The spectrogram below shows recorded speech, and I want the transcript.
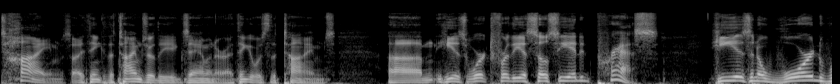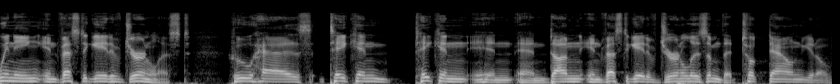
Times. I think the Times or the Examiner. I think it was the Times. Um, he has worked for the Associated Press. He is an award-winning investigative journalist who has taken taken in and done investigative journalism that took down, you know,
